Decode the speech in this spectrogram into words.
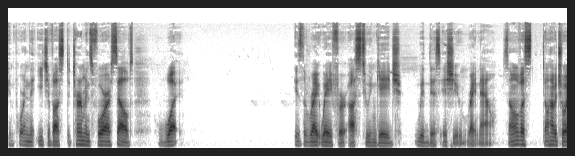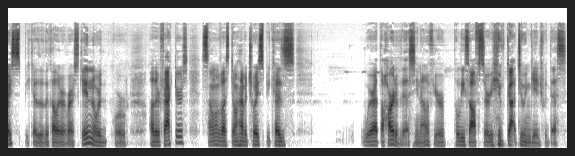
important that each of us determines for ourselves what is the right way for us to engage with this issue right now. Some of us don't have a choice because of the color of our skin or or other factors. Some of us don't have a choice because we're at the heart of this. You know, if you're a police officer, you've got to engage with this.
